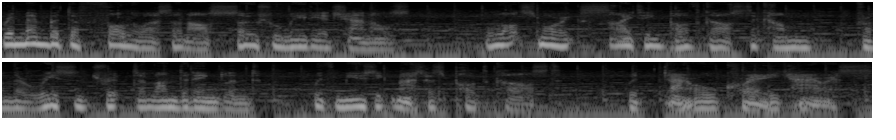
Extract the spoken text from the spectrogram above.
Remember to follow us on our social media channels. Lots more exciting podcasts to come from the recent trip to London, England with Music Matters podcast with Daryl Craig Harris.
